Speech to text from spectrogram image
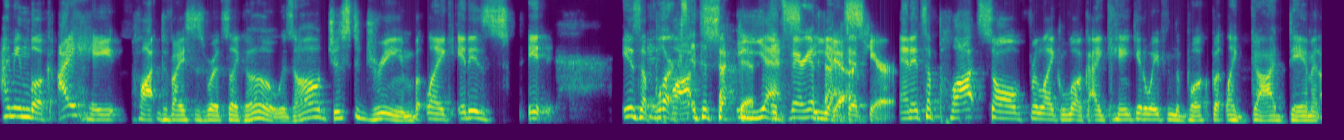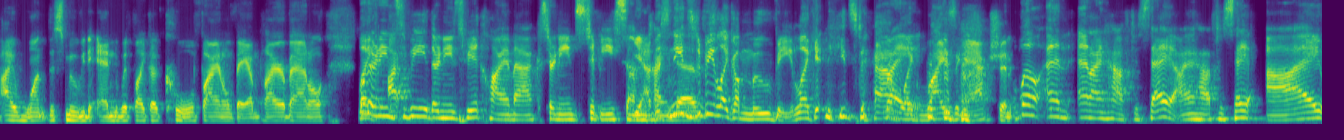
I mean, look, I hate plot devices where it's like, oh, it was all just a dream, but like it is, it is a It plot. works. It's effective. yes, it's very effective yes. here. And it's a plot solve for like, look, I can't get away from the book, but like, god damn it, I want this movie to end with like a cool final vampire battle. Well, Like, there needs I- to be there needs to be a climax. There needs to be some. yeah, this needs of- to be like a movie. Like it needs to have like rising action. Well, and and I have to say, I have to say, I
